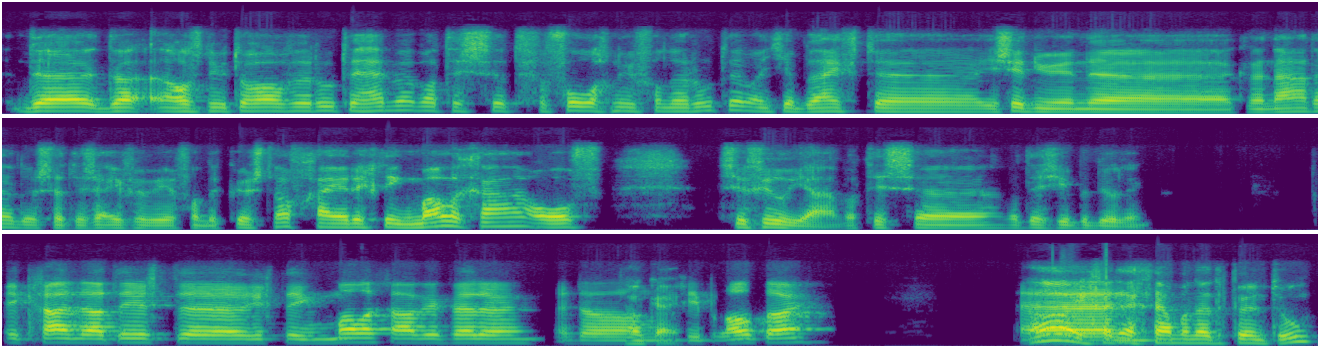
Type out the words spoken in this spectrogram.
de, de, als we nu toch over de route hebben, wat is het vervolg nu van de route? Want je blijft, uh, je zit nu in uh, Granada, dus dat is even weer van de kust af. Ga je richting Malaga of Sevilla? Wat is, uh, wat is je bedoeling? Ik ga inderdaad eerst richting Malaga weer verder en dan okay. Gibraltar. Oh, en... je gaat echt helemaal naar het punt toe?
